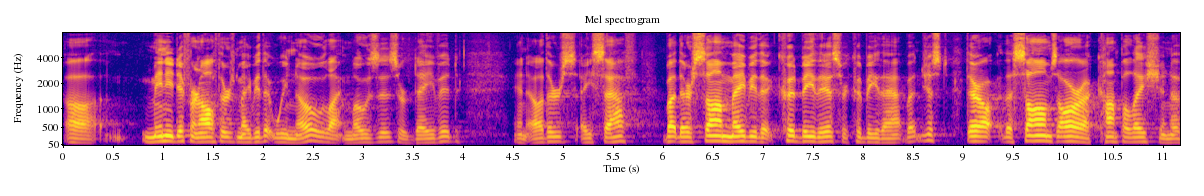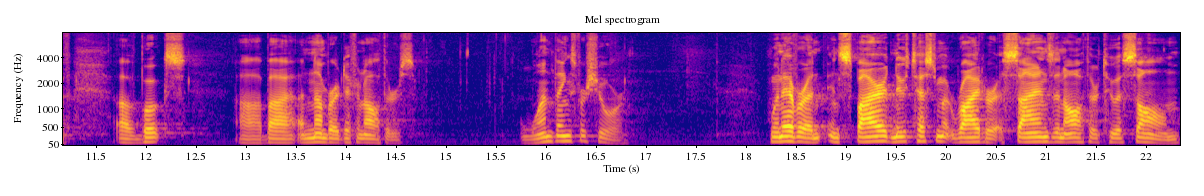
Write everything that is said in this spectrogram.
uh, many different authors maybe that we know, like Moses or David and others, Asaph but there's some maybe that could be this or could be that. But just there are, the Psalms are a compilation of, of books uh, by a number of different authors. One thing's for sure whenever an inspired New Testament writer assigns an author to a psalm,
